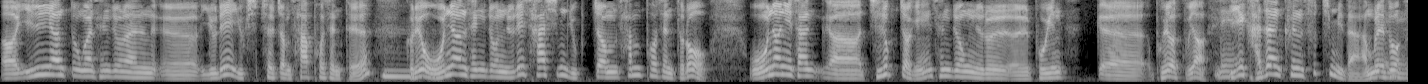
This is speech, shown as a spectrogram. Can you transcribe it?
1년 동안 생존하는 율이 67.4% 음. 그리고 5년 생존율이 46.3%로 5년 이상 지속적인 생존율을 보인 어, 보였고요. 네. 이게 가장 큰 수치입니다. 아무래도 네.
